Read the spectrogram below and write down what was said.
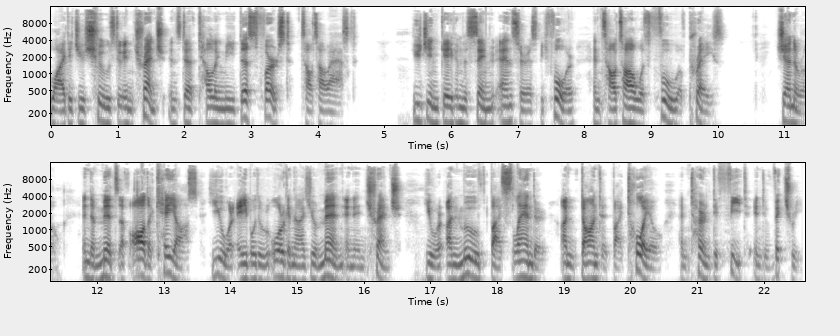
Why did you choose to entrench instead of telling me this first? Cao Cao asked. Yu Jin gave him the same answer as before, and Cao Cao was full of praise. General, in the midst of all the chaos, you were able to organize your men and entrench. You were unmoved by slander, undaunted by toil, and turned defeat into victory.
